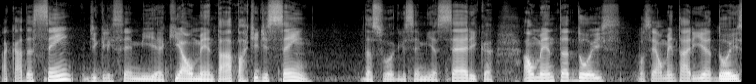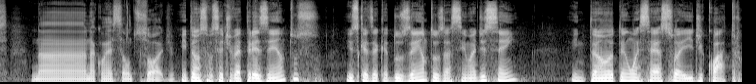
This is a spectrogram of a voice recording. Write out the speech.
A cada 100 de glicemia que aumenta, a partir de 100 da sua glicemia sérica, aumenta 2. Você aumentaria 2 na, na correção de sódio. Então, se você tiver 300, isso quer dizer que é 200 acima de 100, então eu tenho um excesso aí de 4.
